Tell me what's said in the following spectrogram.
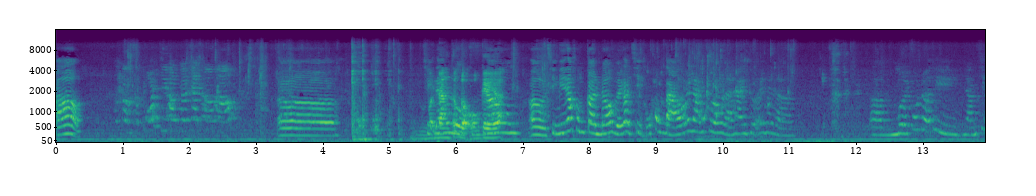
Ờ. Ờ. Chị vẫn đang tốc độ ok á. Ờ chị nghĩ là không cần đâu Với cả chị cũng không báo với Nam Phương là hai rưỡi nên là ờ, 10 phút nữa thì nhắn chị.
